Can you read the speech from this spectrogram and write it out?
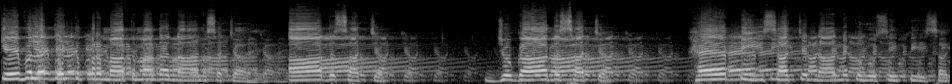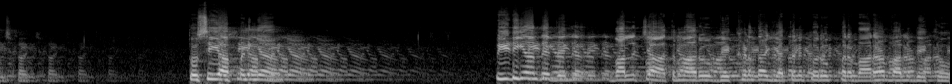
ਕੇਵਲ ਇੱਕ ਪਰਮਾਤਮਾ ਦਾ ਨਾਮ ਸੱਚਾ ਹੈ। ਆਦ ਸੱਚ। ਜੁਗਾਦ ਸੱਚ। ਹੈ ਭੀ ਸੱਚ ਨਾਨਕ ਹੋਸੀ ਭੀ ਸੱਚ। ਤੁਸੀਂ ਆਪਣੀਆਂ ਪੀੜੀਆਂ ਦੇ ਵੱਲ ਵੱਲ ਝਾਤ ਮਾਰੋ ਵੇਖਣ ਦਾ ਯਤਨ ਕਰੋ ਪਰਿਵਾਰਾਂ ਵੱਲ ਵੇਖੋ।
